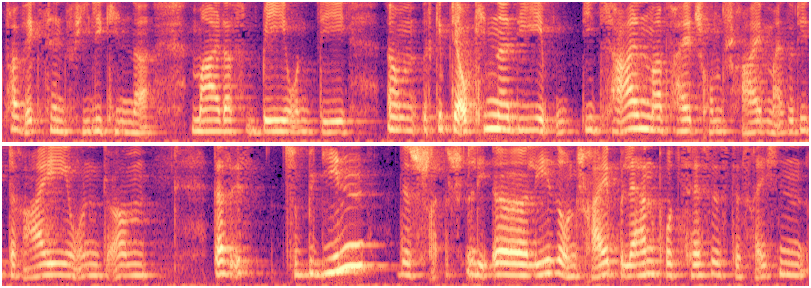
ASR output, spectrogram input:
verwechseln viele Kinder mal das B und D. Ähm, es gibt ja auch Kinder, die die Zahlen mal falsch rumschreiben, also die drei. Und ähm, das ist zu Beginn des äh, Lese- und Schreiblernprozesses, des Rechen,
